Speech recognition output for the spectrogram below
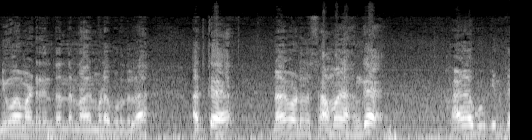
ನೀವೇ ಮಾಡಿರಿ ಅಂತಂದ್ರೆ ನಾವೇನು ಮಾಡಕ್ ಬರೋದಿಲ್ಲ. ಅದಕ್ಕೆ ನಾವೇನು ಮಾಡೋದು ಸಾಮಾನು ಹಂಗೆ ಹಾಳಾಗೋಕ್ಕಿಂತ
